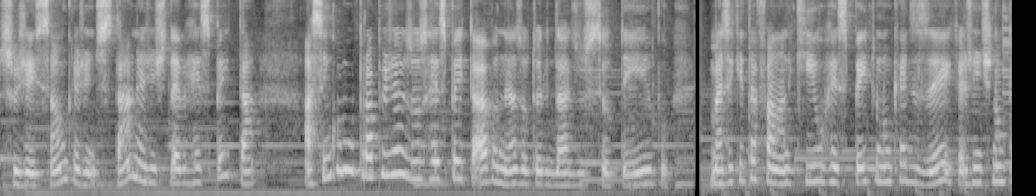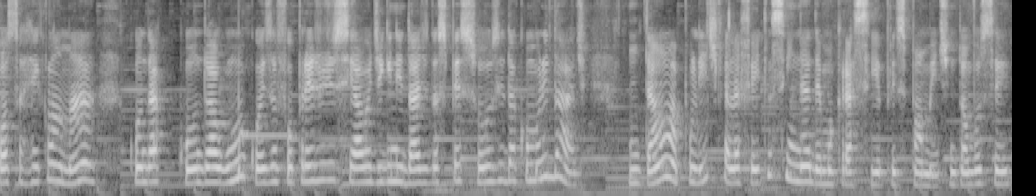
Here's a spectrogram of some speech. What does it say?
sujeição que a gente está, né, a gente deve respeitar. Assim como o próprio Jesus respeitava né, as autoridades do seu tempo, Mas aqui está falando que o respeito não quer dizer que a gente não possa reclamar quando, a, quando alguma coisa for prejudicial à dignidade das pessoas e da comunidade. Então, a política ela é feita assim, né? Democracia principalmente. Então, você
